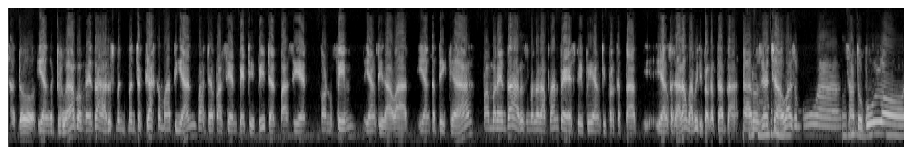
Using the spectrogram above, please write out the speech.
Satu. Yang kedua, pemerintah harus mencegah kematian pada pasien PDP dan pasien konfirm yang dirawat. Yang ketiga, pemerintah harus menerapkan PSBB yang diperketat. Yang sekarang tapi diperketat lah. Harusnya Jawa semua, satu pulau.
